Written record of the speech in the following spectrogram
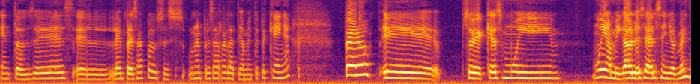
Entonces, el- la empresa, pues, es una empresa relativamente pequeña. Pero eh, se ve que es muy muy amigable, o sea, el señor me,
